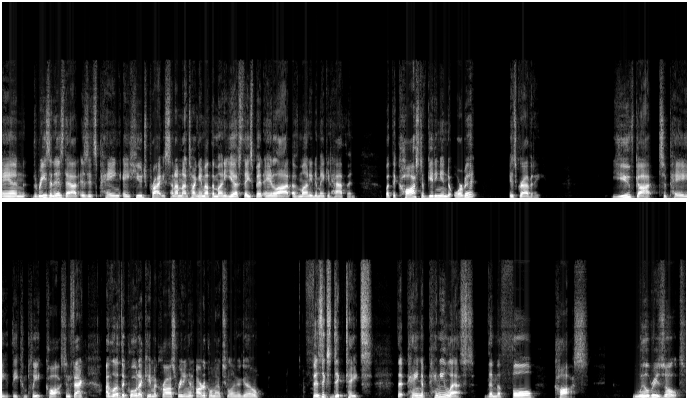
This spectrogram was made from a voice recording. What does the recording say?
And the reason is that is it's paying a huge price. And I'm not talking about the money. Yes, they spent a lot of money to make it happen. But the cost of getting into orbit is gravity. You've got to pay the complete cost. In fact, I love the quote I came across reading an article not too long ago. Physics dictates that paying a penny less than the full cost will result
